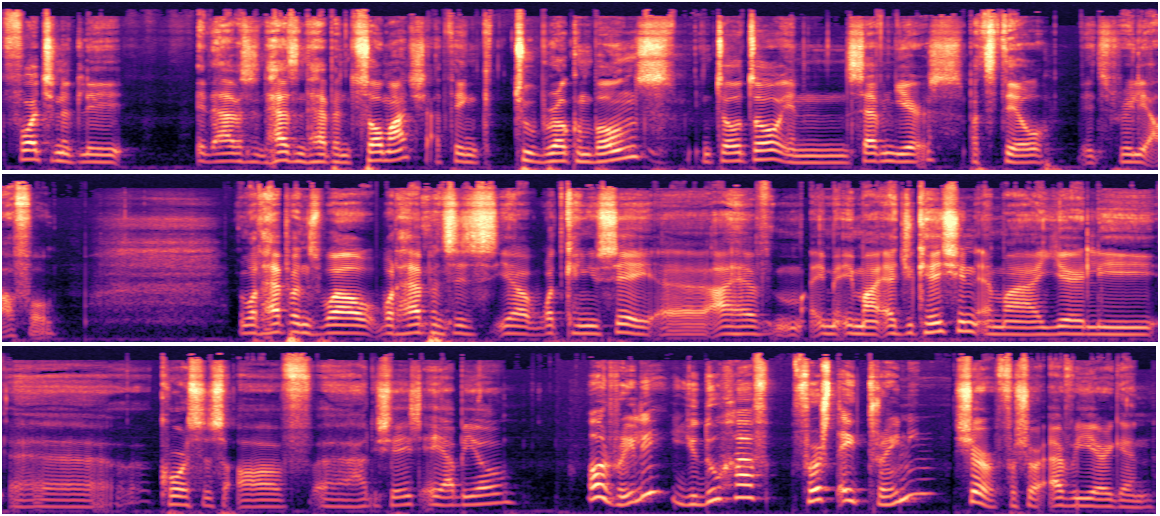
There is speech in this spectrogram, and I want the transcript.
Fortunately, it hasn't hasn't happened so much. I think two broken bones in total in seven years, but still, it's really awful what happens well what happens is yeah what can you say? Uh, i have in, in, my education and my yearly uh, courses of uh, how do you say it EHBO oh really? You do have first aid training? Sure for sure every year again.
